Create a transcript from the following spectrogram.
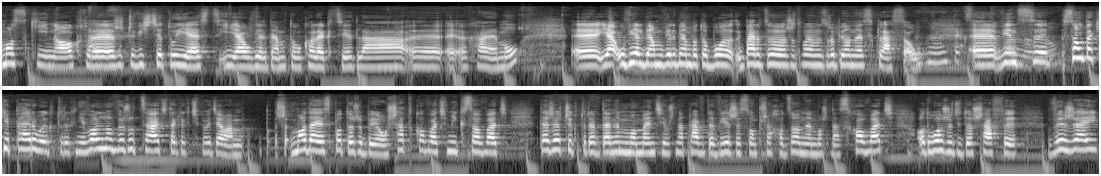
Moschino, które rzeczywiście tu jest i ja uwielbiam tą kolekcję dla e, e, H&M-u. Ja uwielbiam, uwielbiam, bo to było bardzo, że tak powiem, zrobione z klasą. Mhm, tak to więc Balmain, e, są takie perły, których nie wolno wyrzucać, tak jak Ci powiedziałam. Moda jest po to, żeby ją szatkować, miksować. Te rzeczy, które w danym momencie już naprawdę wiesz, że są przechodzone, można schować, odłożyć do szafy wyżej,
